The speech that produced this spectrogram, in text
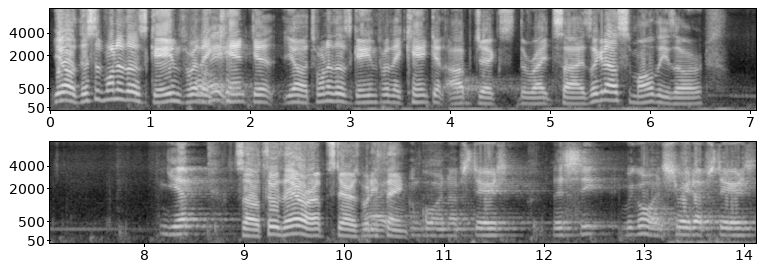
Yo, this is one of those games where Oh, they hey. can't get. Yo, it's one of those games where they can't get objects the right size. Look at how small these are. Yep. So through there or upstairs? What do you Alright, think? I'm going upstairs. Let's see. We're going straight upstairs.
